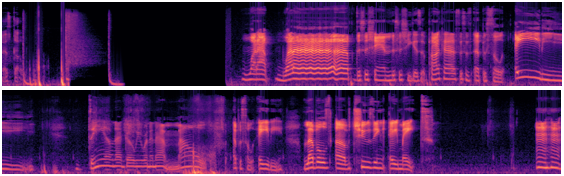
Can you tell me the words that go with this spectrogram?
Let's go. What up? What up? This is Shan. This is She Gets It Podcast. This is episode 80. Damn, that girl be running that mouth. Episode 80. Levels of choosing a mate. Mm-hmm.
